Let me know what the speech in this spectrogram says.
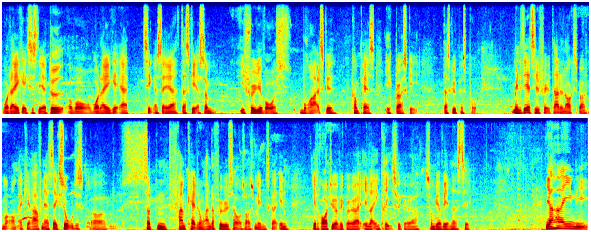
hvor der ikke eksisterer død, og hvor, hvor der ikke er ting og sager, der sker som ifølge vores moralske kompas ikke bør ske. Der skal vi passe på. Men i det her tilfælde, der er det nok et spørgsmål om, at giraffen er så eksotisk, og så den fremkalder nogle andre følelser hos os mennesker, end et rådyr vil gøre, eller en gris vil gøre, som vi har vendt os til. Jeg har egentlig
